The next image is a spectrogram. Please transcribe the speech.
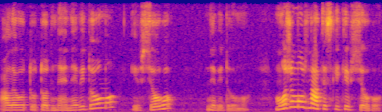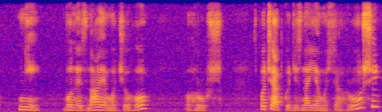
але отут одне невідомо і всього невідомо. Можемо знати, скільки всього? Ні, бо не знаємо чого груш. Спочатку дізнаємося груші,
